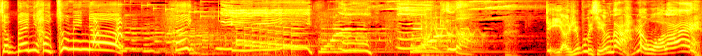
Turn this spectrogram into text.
小白你好聪明呢！嘿，这样是不行的，让我来。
